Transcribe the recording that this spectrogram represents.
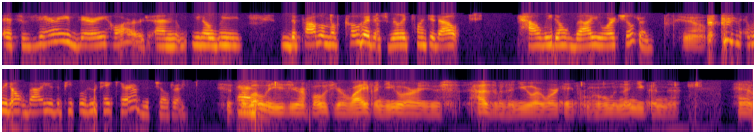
it's very very hard. And you know we the problem of covid has really pointed out how we don't value our children. Yeah. We don't value the people who take care of the children. It's and, a little easier if both your wife and you or your husband and you are working from home and then you can uh, have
